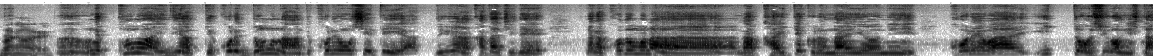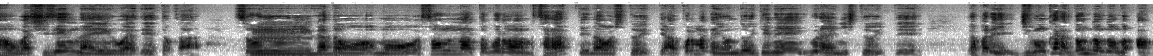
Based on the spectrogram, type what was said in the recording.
はいはい。うんで、このアイディアってこれどうなんって、これ教えてや、っていうような形で、だから子供らが書いてくる内容に、これは一等主語にした方が自然な英語やでとか、そういう言い方をもう、そんなところはさらって直しといて、あ、これまた読んどいてね、ぐらいにしておいて、やっぱり自分からどんどんどんどん、あ、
